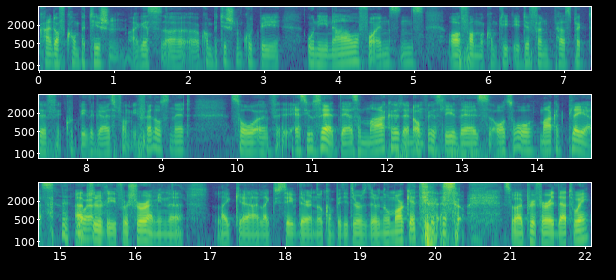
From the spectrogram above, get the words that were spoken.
kind of competition. I guess uh, competition could be Uni Now, for instance, or from a completely different perspective, it could be the guys from eFellowsNet. So uh, as you said, there's a market, and mm. obviously there's also market players. Absolutely, for sure. I mean, uh, like uh, I like to say, if there are no competitors, there are no market. so, so I prefer it that way.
